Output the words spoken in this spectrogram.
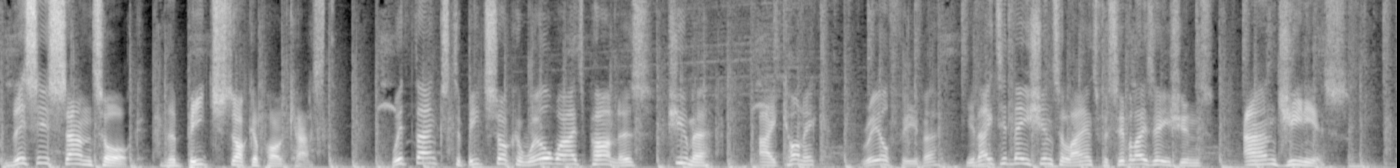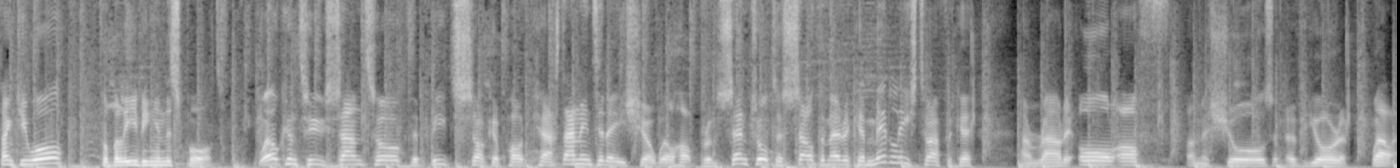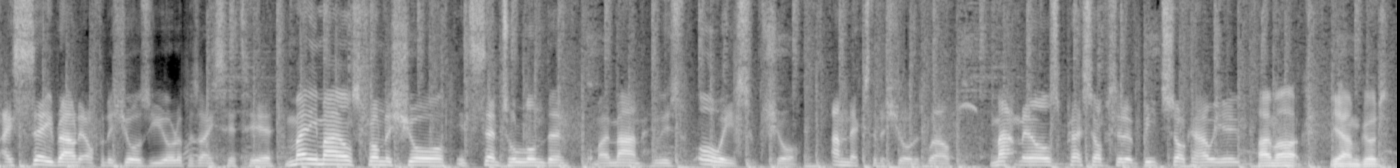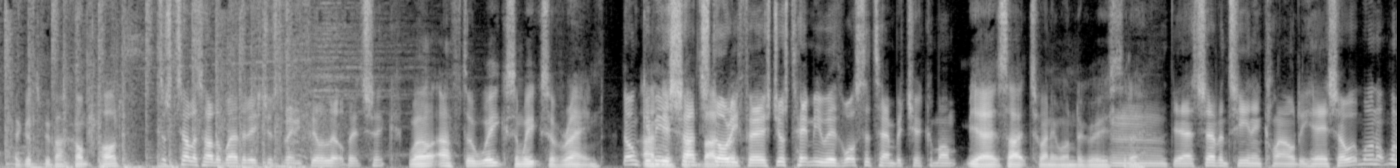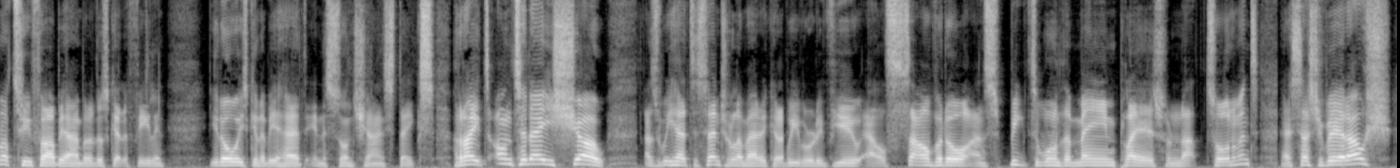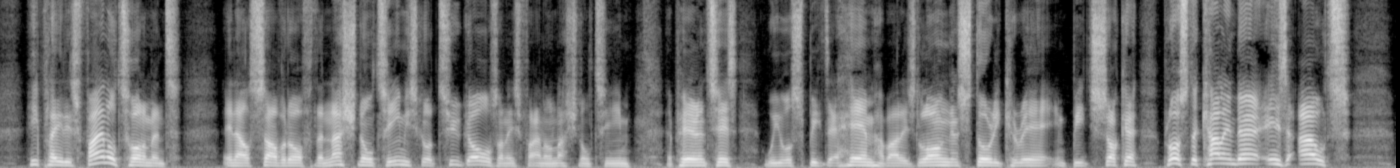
This is Sand Talk, the beach soccer podcast. With thanks to Beach Soccer Worldwide's partners Puma, Iconic, Real Fever, United Nations Alliance for Civilizations, and Genius. Thank you all for believing in the sport. Welcome to Sand Talk, the beach soccer podcast, and in today's show, we'll hop from Central to South America, Middle East to Africa, and round it all off on the shores of Europe. Well, I say round it off on the shores of Europe as I sit here, many miles from the shore in central London. But my man, who is always shore and next to the shore as well, Matt Mills, press officer at Beach Soccer. How are you? Hi, Mark. Yeah, I'm good. Good to be back on pod. Just tell us how the weather is, just to make me feel a little bit sick. Well, after weeks and weeks of rain, don't give me a sad story weather. first. Just hit me with what's the temperature? Come on. yeah, it's like 21 degrees today. Mm, yeah, 17 and cloudy here. So we're not, we're not too far behind, but I just get the feeling you're always going to be ahead in the Sunshine Stakes. Right, on today's show, as we head to Central America, we will review El Salvador and speak to one of the main players from that tournament, uh, Sasha. He played his final tournament in El Salvador for the national team. He scored two goals on his final national team appearances. We will speak to him about his long and storied career in beach soccer. Plus, the calendar is out.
